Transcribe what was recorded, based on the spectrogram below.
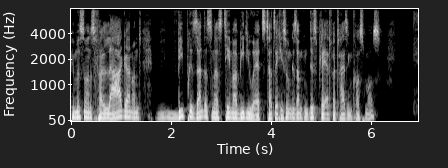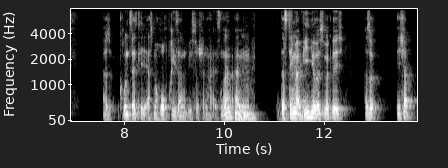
wir müssen uns verlagern und wie brisant ist denn das Thema Video-Ads tatsächlich so im gesamten Display-Advertising-Kosmos? Also grundsätzlich erstmal hochbrisant, wie es so schön heißt. Ne? Ähm, mhm. Ähm, das Thema Video ist wirklich, also ich habe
